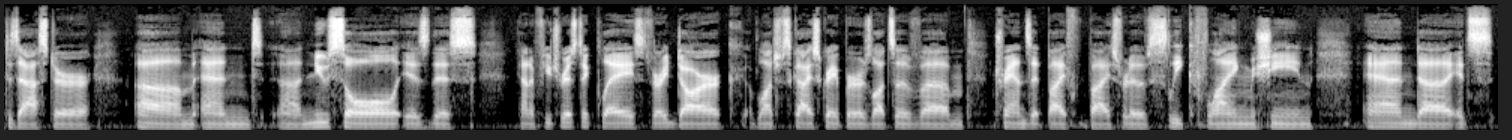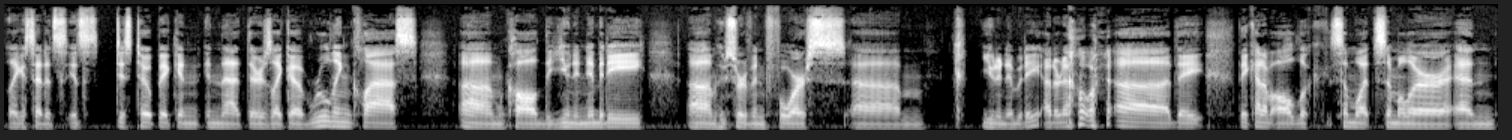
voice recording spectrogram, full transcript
disaster. Um, and uh, New Seoul is this kind of futuristic place. Very dark, a bunch of skyscrapers, lots of um, transit by by sort of sleek flying machine, and uh, it's like I said, it's it's dystopic in, in that there's like a ruling class um, called the unanimity um, who sort of enforce. Um, unanimity. I don't know. Uh, they they kind of all look somewhat similar, and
